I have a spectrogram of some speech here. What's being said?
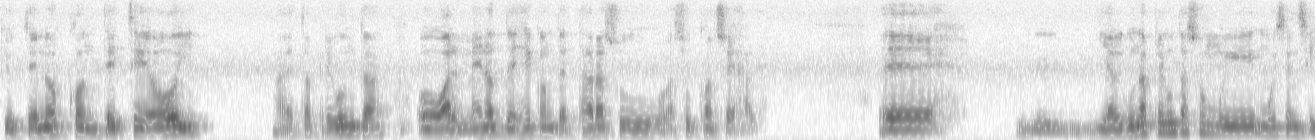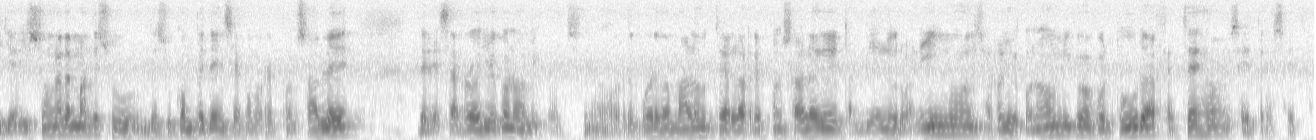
que usted nos conteste hoy a estas preguntas o al menos deje contestar a, su, a sus concejales. Eh, y algunas preguntas son muy, muy sencillas y son además de su, de su competencia como responsable de desarrollo económico. Si no recuerdo mal, usted es la responsable de, también de urbanismo, desarrollo económico, cultura, festejos, etcétera, etcétera.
